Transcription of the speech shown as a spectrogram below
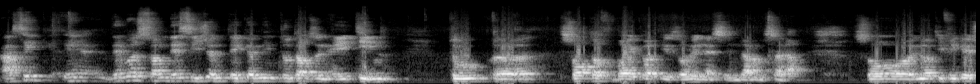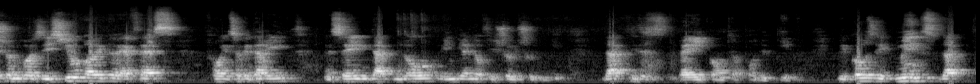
I think uh, there was some decision taken in 2018 to uh, sort of boycott His Holiness in Dharamsala. So a notification was issued by the FS Foreign Secretary and saying that no Indian official should be. That is very counterproductive because it means that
